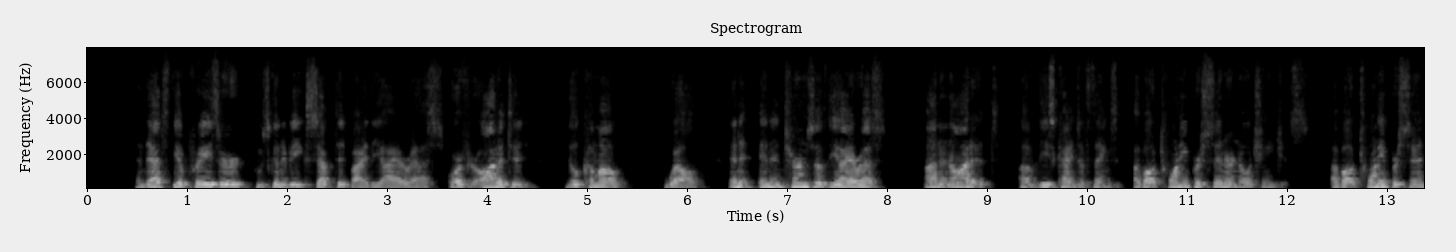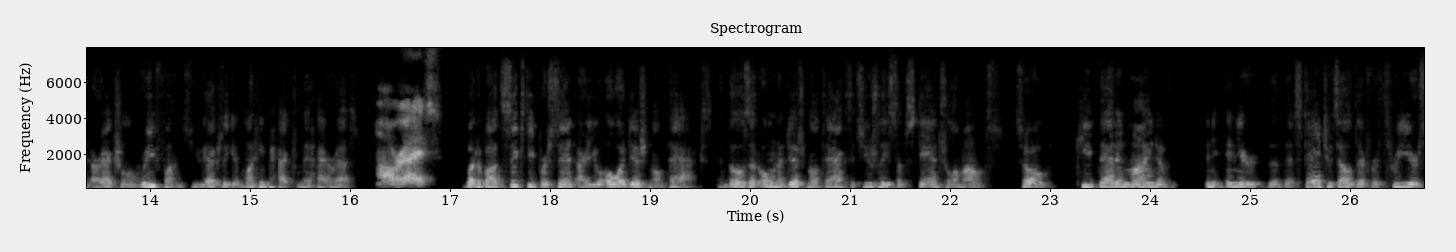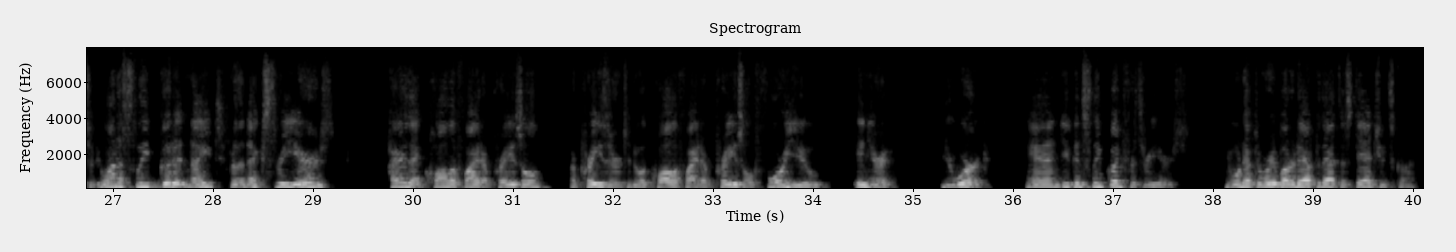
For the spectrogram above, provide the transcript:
And that's the appraiser who's going to be accepted by the IRS. Or if you're audited, you'll come out well. And, and in terms of the IRS, on an audit of these kinds of things, about 20% are no changes. About 20% are actual refunds. You actually get money back from the IRS. All right. But about 60% are you owe additional tax. And those that owe additional tax, it's usually substantial amounts. So keep that in mind of in, in your that statute's out there for three years. So if you want to sleep good at night for the next three years, hire that qualified appraisal appraiser to do a qualified appraisal for you in your your work, and you can sleep good for three years. You won't have to worry about it after that. The statute's gone.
